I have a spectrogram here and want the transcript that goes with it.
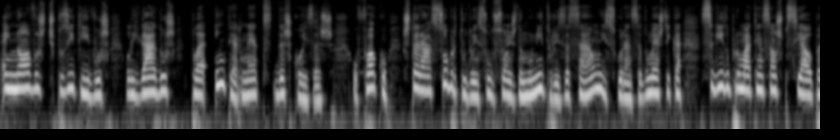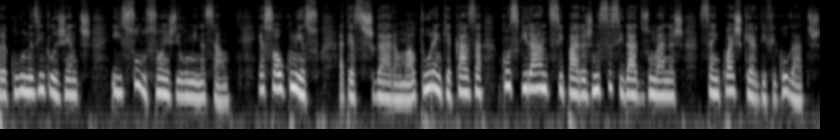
em novos dispositivos ligados pela Internet das Coisas. O foco estará sobretudo em soluções de monitorização e segurança doméstica, seguido por uma atenção especial para colunas inteligentes e soluções de iluminação. É só o começo, até se chegar a uma altura em que a casa conseguirá antecipar as necessidades humanas sem quaisquer dificuldades.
